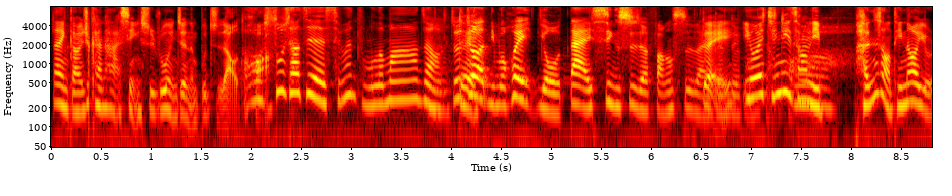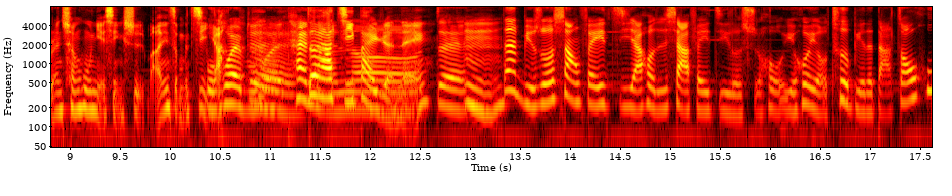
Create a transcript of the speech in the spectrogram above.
那你赶快去看他的姓氏。如果你真的不知道的话，哦，苏小姐，请问怎么了吗？这样就就你们会有带姓氏的方式来对因为讲经济舱你哦很少听到有人称呼你的姓氏吧？你怎么记不啊？会不会对太对啊几百人欸对，嗯，但比如说上飞机啊，或者是下飞机的时候，也会有特别的打招呼，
